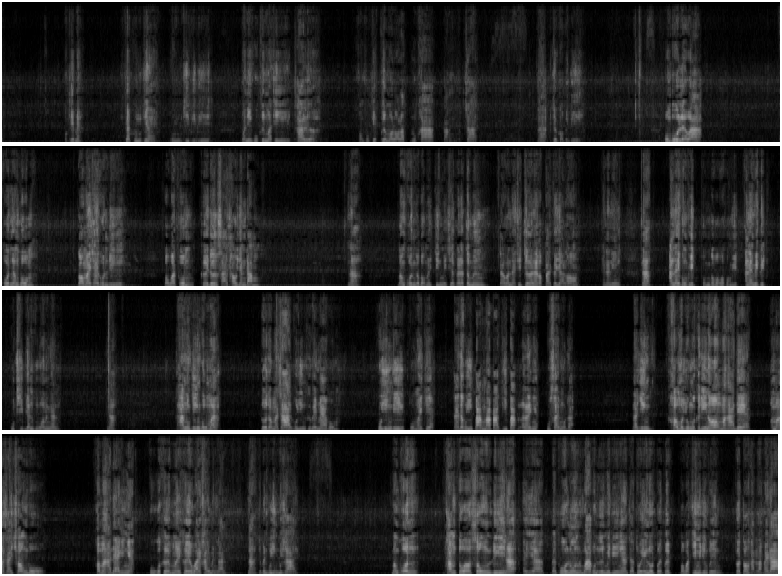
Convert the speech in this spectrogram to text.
โอเคไหมพิกัดกูอยู่ที่ไหนกูอยู่ที่พีพีวันนี้กูขึ้นมาที่ท่าเรือของภูเก็ตเพื่อมารอรับลูกค้าต่างชาติ นะไปเจอเกาะปีพีผมพูดเลยว่า คนอย่างผม ก็ไม่ใช่คนดี ประวัติผมเคยเดินสายเทายันดำนะ บางคนก็บอกไม่จริงไม่เชื่อกันแล้วแต่มึง แต่วันไหนที่เจออะไรเข้าไปก็อย่าร้องแค่นั้นเอง นะ อันไหนผมผิด ผมก็บอกว่าผมผิด อันไหนไม่ผิดกูถีบยันหัวเหมือนกันนะถามจริงๆผมอะโดยธรรมชาติผู้หญิงคือเพศแม่ผม ผู้หญิงดีผมให้เกียรติ แต่ถ้าผู้หญิงปากหมาปากผีปากอะไรเงี้ยกูใส่หมดอะแล้วยิ่งเข้ามายุ่งกับคดีน้องมาหาแดกมาอาศัยช่องโหว่ เข้ามาหาแดกอย่างเงี้ย กูก็เคยไม่เคยไว้ใครเหมือนกัน นะจะเป็นผู้หญิงผู้ชาย บางคนทำตัวทรงดีนะไอ้เหี้ยไปพูดนู่นว่าคนอื่นไม่ดีเงี้ยแต่ตัวเองโดนเปิดเผยประวัติที่ไม่ดีของตัวเองก็ต้องหัดรับให้ได้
